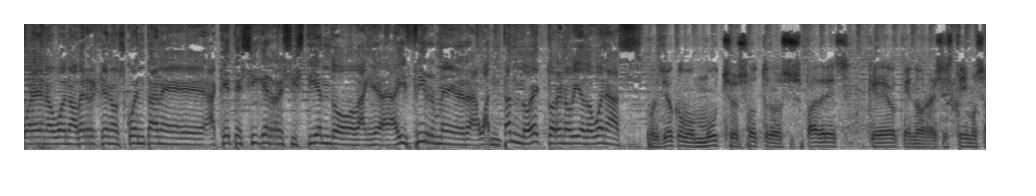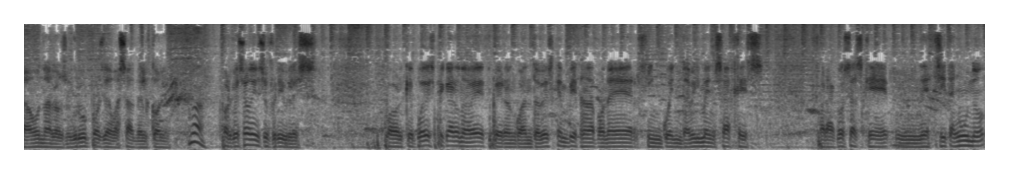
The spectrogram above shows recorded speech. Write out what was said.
Bueno, bueno, a ver qué nos cuentan, eh, a qué te sigues resistiendo, ahí, ahí firme, aguantando, Héctor en Oviedo, buenas. Pues yo como muchos otros padres creo que nos resistimos aún a los grupos de WhatsApp del cole. Porque son insufribles. Porque puedes picar una vez, pero en cuanto ves que empiezan a poner 50.000 mensajes para cosas que mm, necesitan uno,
